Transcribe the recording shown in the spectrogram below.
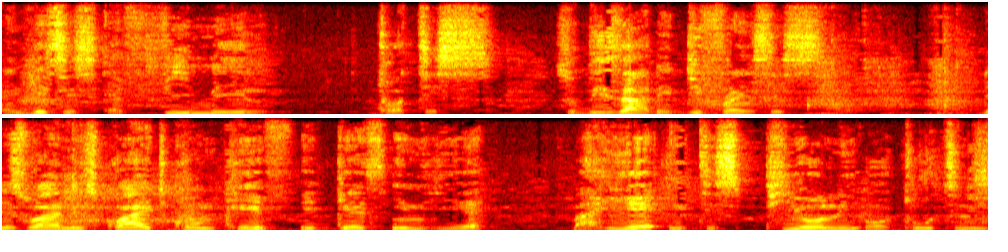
and this is a female tortoise so these are the differences. This one is quite concave. It gets in here but here it is purely or totally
